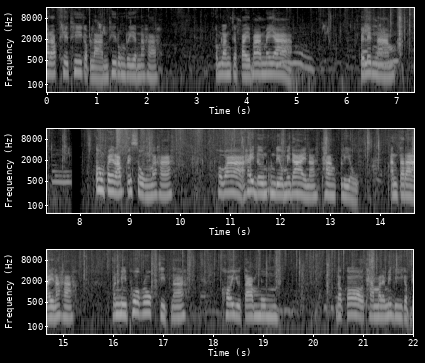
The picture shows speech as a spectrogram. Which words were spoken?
ารับเคที่กับหลานที่โรงเรียนนะคะกำลังจะไปบ้านแม่ย่า ไปเล่นน้ำต้องไปรับไปส่งนะคะ เพราะว่าให้เดินคนเดียวไม่ได้นะ ทางเปลี่ยวอันตรายนะคะ มันมีพวกโรคจิตนะ คอยอยู่ตามมุม แล้วก็ทำอะไรไม่ดีกับเ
